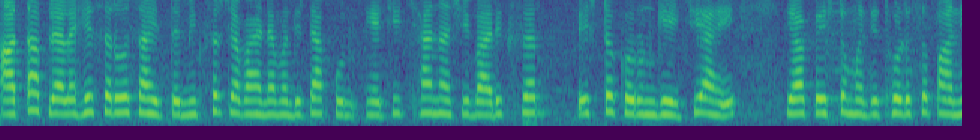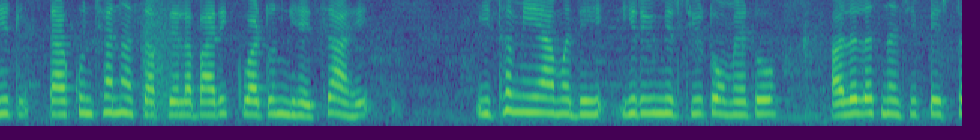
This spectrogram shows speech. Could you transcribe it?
आता आपल्याला हे सर्व साहित्य मिक्सरच्या भांड्यामध्ये टाकून याची छान अशी बारीकसर पेस्ट करून घ्यायची आहे. या पेस्टमध्ये थोडंसं पाणी टाकून छान असं आपल्याला बारीक वाटून घ्यायचं आहे. इथं मी यामध्ये हिरवी मिरची टोमॅटो आलं लसणाची पेस्ट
